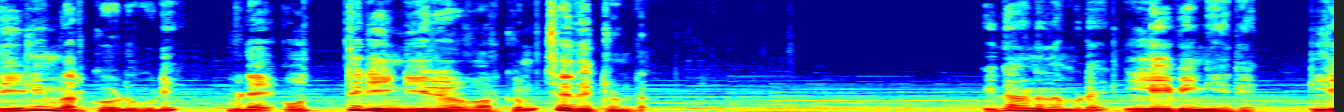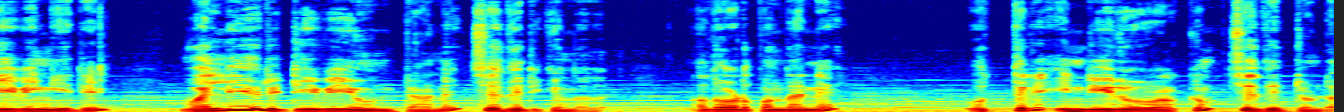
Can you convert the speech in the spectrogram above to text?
സീലിംഗ് വർക്കോടുകൂടി ഇവിടെ ഒത്തിരി ഇന്റീരിയർ വർക്കും ചെയ്തിട്ടുണ്ട്. ഇതാണ് നമ്മുടെ ലിവിംഗ് ഏരിയ ലിവിംഗ് ഏരിയയിൽ വലിയൊരു ടി വി യൂണിറ്റ് ആണ് ചെയ്തിരിക്കുന്നത്. അതോടൊപ്പം തന്നെ ഒത്തിരി ഇന്റീരിയർ വർക്കും ചെയ്തിട്ടുണ്ട്.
